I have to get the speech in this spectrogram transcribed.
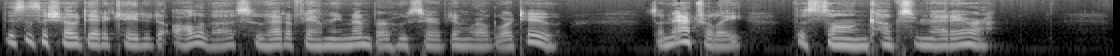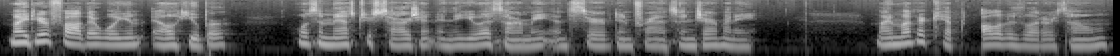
This is a show dedicated to all of us who had a family member who served in World War II. So naturally, the song comes from that era. My dear father, William L. Huber, was a master sergeant in the U.S. Army and served in France and Germany. My mother kept all of his letters home,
